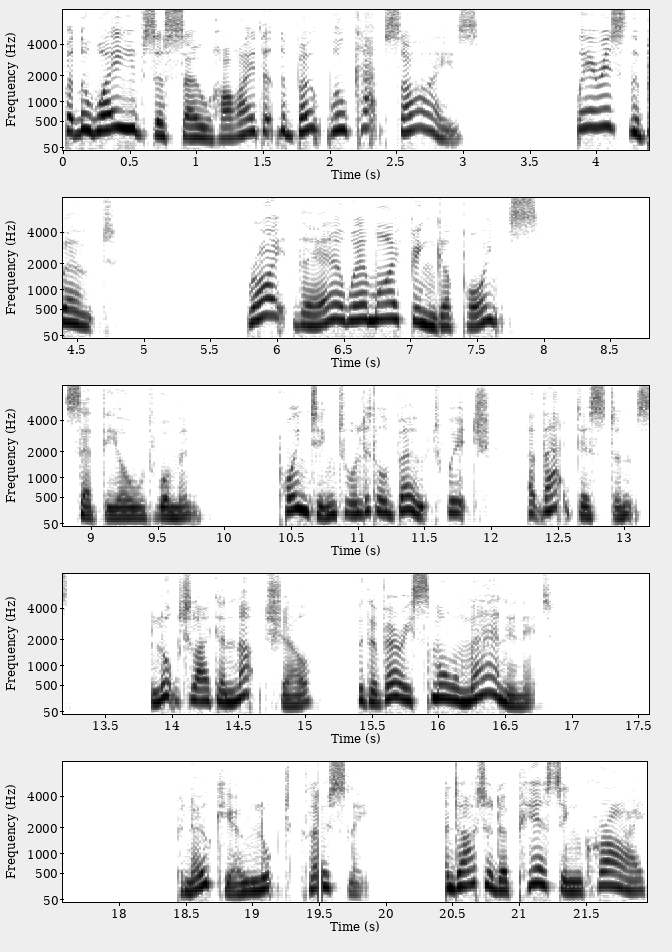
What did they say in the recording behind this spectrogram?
But the waves are so high that the boat will capsize. Where is the boat? Right there where my finger points, said the old woman, pointing to a little boat which, at that distance, looked like a nutshell with a very small man in it. Pinocchio looked closely and uttered a piercing cry,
